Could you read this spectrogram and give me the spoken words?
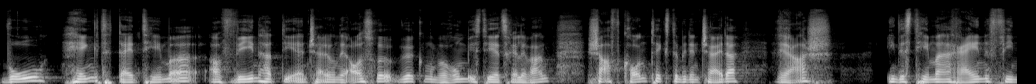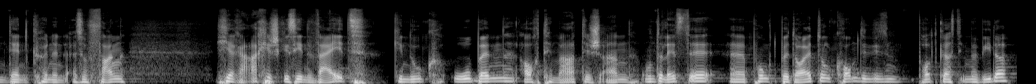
wo hängt dein Thema, auf wen hat die Entscheidung eine Auswirkung, warum ist die jetzt relevant. Schaff Kontext, damit Entscheider rasch in das Thema reinfinden können. Also fang hierarchisch gesehen weit genug oben auch thematisch an. Und der letzte äh, Punkt Bedeutung kommt in diesem Podcast immer wieder.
